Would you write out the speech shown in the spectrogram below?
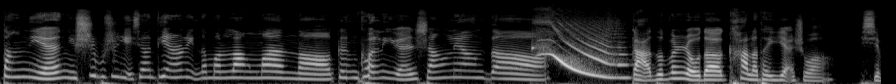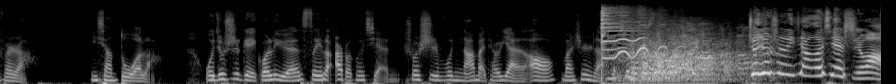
当年你是不是也像电影里那么浪漫呢？跟管理员商量的。嘎子温柔的看了他一眼，说：“媳妇儿啊，你想多了。”我就是给管理员塞了二百块钱，说师傅你拿买条烟啊，完事儿了。这就是理想和现实嘛。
